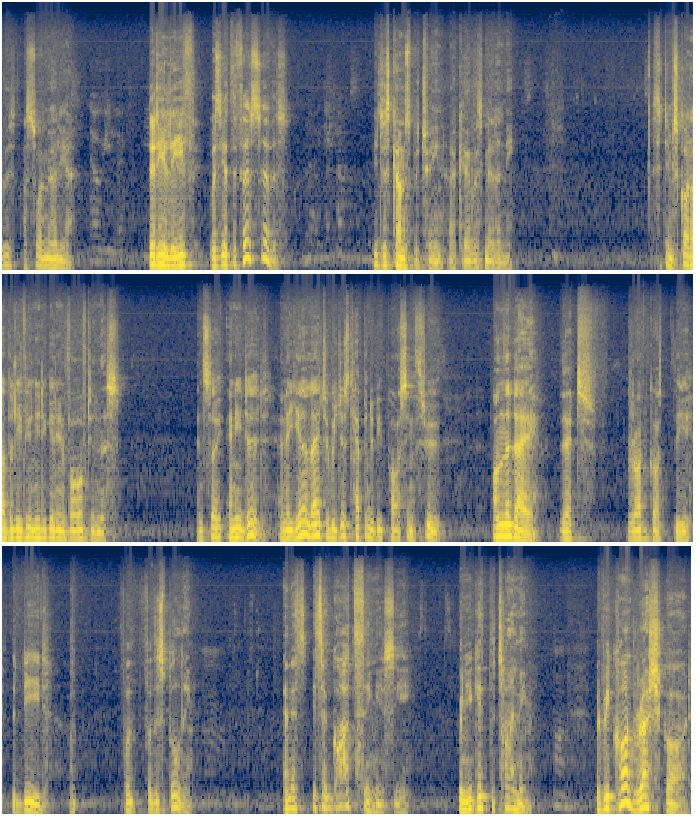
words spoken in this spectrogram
Was, I saw him earlier. Did he leave? Was he at the first service? He, he just comes between, okay, with Melanie. I said to him, Scott, I believe you need to get involved in this. And so, and he did. And a year later, we just happened to be passing through on the day that Rod got the, the deed for, for this building. And it's, it's a God thing, you see, when you get the timing. But we can't rush God.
